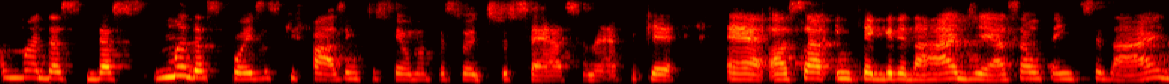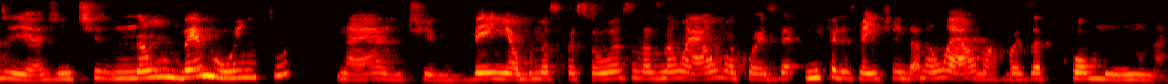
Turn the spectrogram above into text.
uma das, das, uma das coisas que fazem tu ser uma pessoa de sucesso, né, porque é, essa integridade, essa autenticidade, a gente não vê muito, né? A gente vê em algumas pessoas, mas não é uma coisa, infelizmente ainda não é uma uhum. coisa comum, né?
